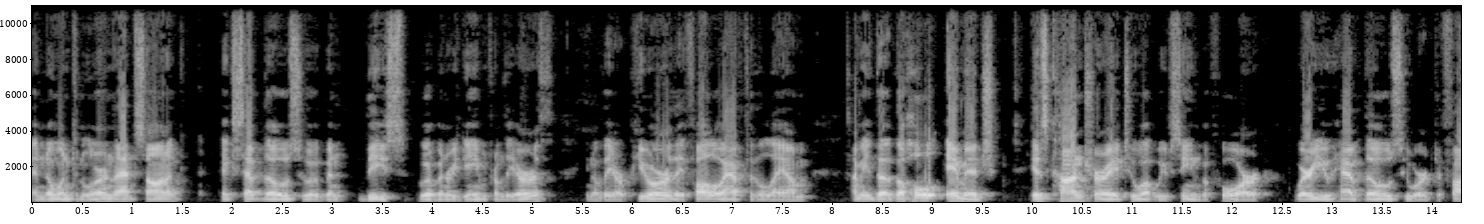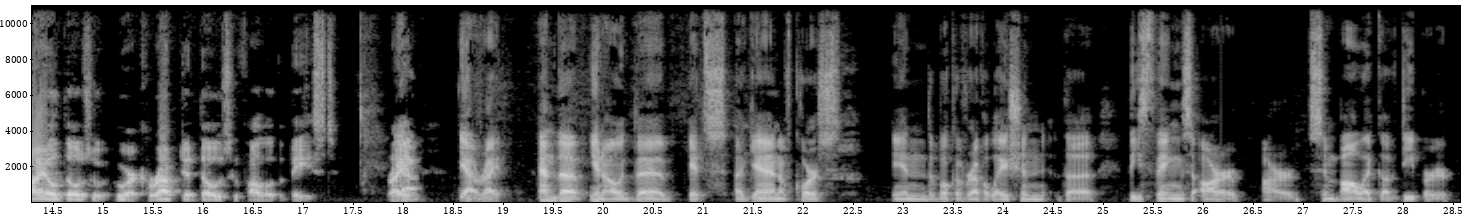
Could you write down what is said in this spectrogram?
and no one can learn that sonic except those who have been these who have been redeemed from the earth. You know, they are pure, they follow after the Lamb. I mean, the, the whole image is contrary to what we've seen before, where you have those who are defiled, those who, who are corrupted, those who follow the beast. Right? Yeah. Yeah, right. And the you know the it's again, of course, in the book of Revelation, the these things are are symbolic of deeper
